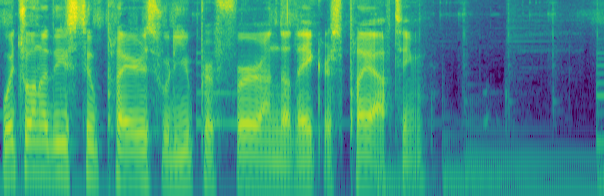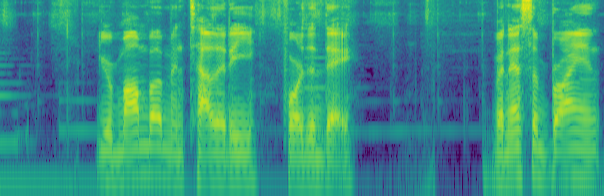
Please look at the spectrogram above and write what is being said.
Which one of these two players would you prefer on the Lakers playoff team? Your Mamba mentality for the day. Vanessa Bryant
